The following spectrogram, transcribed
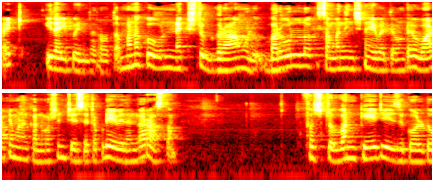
రైట్ ఇది అయిపోయిన తర్వాత మనకు నెక్స్ట్ గ్రాములు బరువుల్లోకి సంబంధించిన ఏవైతే ఉంటాయో వాటిని మనం కన్వర్షన్ చేసేటప్పుడు ఏ విధంగా రాస్తాం? First one KG is equal to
